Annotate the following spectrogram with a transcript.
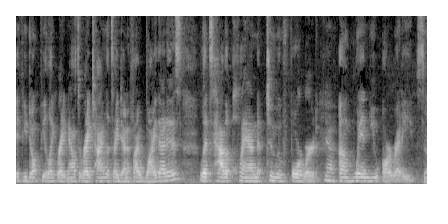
if you don't feel like right now is the right time let's identify why that is let's have a plan to move forward Yeah. um, when you are ready so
